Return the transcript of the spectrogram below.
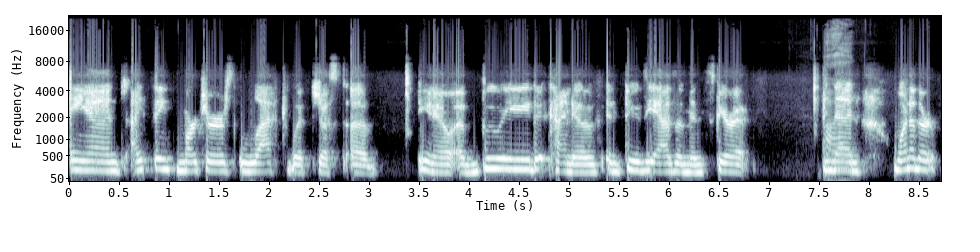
And I think marchers left with just a you know, a buoyed kind of enthusiasm and spirit. And then one other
